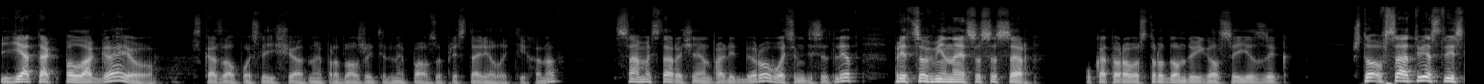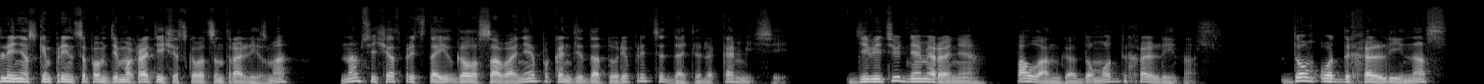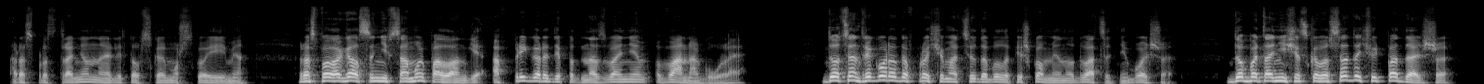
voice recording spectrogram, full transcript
«Я так полагаю», — сказал после еще одной продолжительной паузы престарелый Тихонов, самый старый член Политбюро, 80 лет, предсовмина СССР, у которого с трудом двигался язык, что в соответствии с ленинским принципом демократического централизма нам сейчас предстоит голосование по кандидатуре председателя комиссии. Девятью днями ранее. Паланга, дом отдыха Линос. Дом отдыха Линос, распространенное литовское мужское имя, располагался не в самой Паланге, а в пригороде под названием Ванагуле. До центра города, впрочем, отсюда было пешком минут двадцать, не больше. До ботанического сада чуть подальше.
